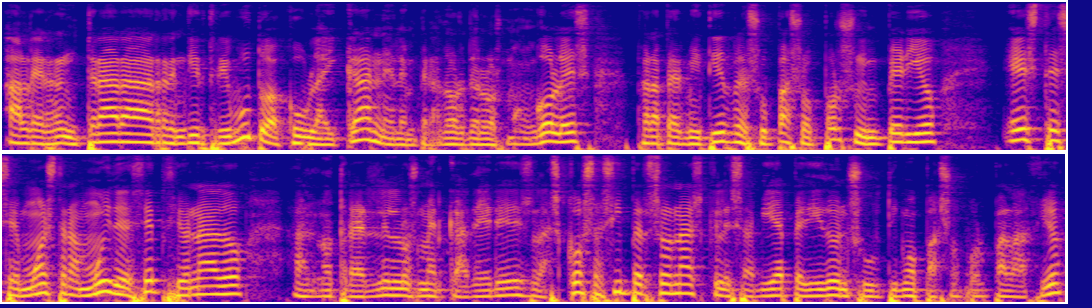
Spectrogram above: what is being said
Al entrar a rendir tributo a Kublai Khan, el emperador de los mongoles, para permitirle su paso por su imperio, este se muestra muy decepcionado al no traerle los mercaderes las cosas y personas que les había pedido en su último paso por palacio.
